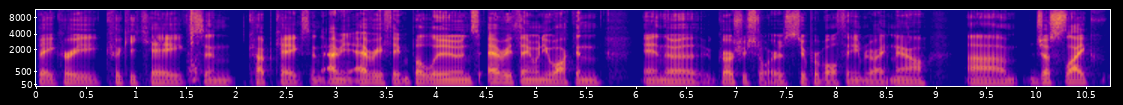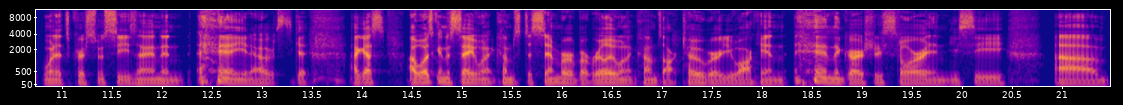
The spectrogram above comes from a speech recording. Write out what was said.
bakery cookie cakes and cupcakes and I mean everything balloons everything when you walk in in the grocery store is Super Bowl themed right now. Um, just like when it's Christmas season and you know I guess I was going to say when it comes December but really when it comes October you walk in in the grocery store and you see um,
